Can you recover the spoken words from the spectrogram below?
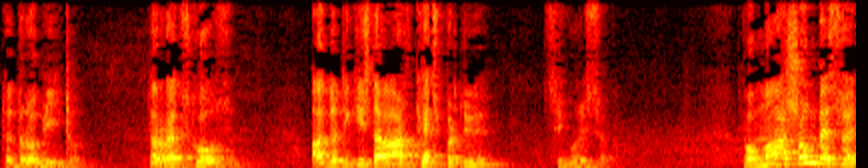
të drobitun, të rreckosun, a do t'i kishte ardh keq për ty? Sigurisht që po. Po ma shumë besoj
